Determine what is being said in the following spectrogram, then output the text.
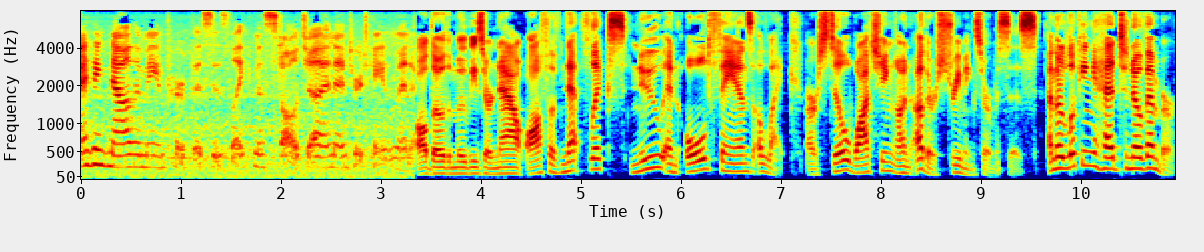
I think now the main purpose is like nostalgia and entertainment. Although the movies are now off of Netflix, new and old fans alike are still watching on other streaming services. And they're looking ahead to November,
